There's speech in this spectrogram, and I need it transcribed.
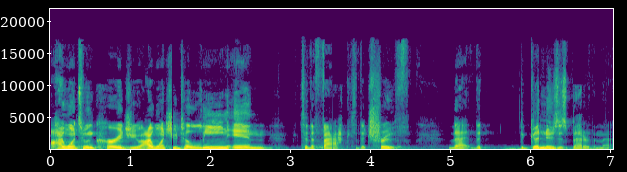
I want to encourage you. I want you to lean in to the fact, to the truth, that the, the good news is better than that.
